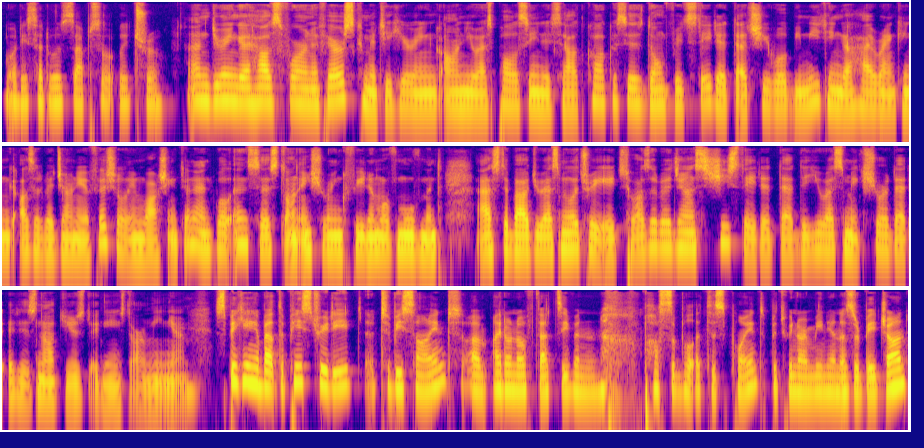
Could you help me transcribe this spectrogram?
what he said was absolutely true. And during a House Foreign Affairs Committee hearing on U.S. policy in the South Caucasus, Donfried stated that she will be meeting a high ranking Azerbaijani official in Washington and will insist on ensuring freedom of movement. Asked about U.S. military aid to Azerbaijan, she stated that the U.S. makes sure that it is not used against Armenia. Speaking about the peace treaty to be signed, um, I don't know if that's even possible at this point between Armenia and Azerbaijan.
